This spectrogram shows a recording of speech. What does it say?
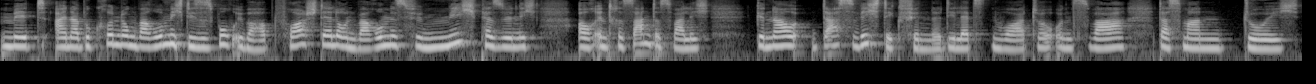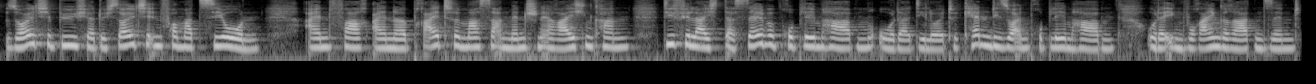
mit einer Begründung, warum ich dieses Buch überhaupt vorstelle und warum es für mich persönlich auch interessant ist, weil ich genau das wichtig finde, die letzten Worte. Und zwar, dass man durch solche Bücher, durch solche Informationen einfach eine breite Masse an Menschen erreichen kann, die vielleicht dasselbe Problem haben oder die Leute kennen, die so ein Problem haben oder irgendwo reingeraten sind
